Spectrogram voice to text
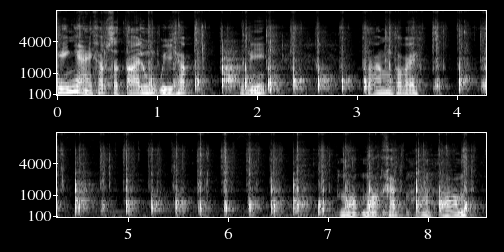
ง่ายๆครับสไตล์ลุงอุ๋ยครับ วันนี้ตามเข้าไปเหมาะเหมาะครับ หอมหอมๆ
